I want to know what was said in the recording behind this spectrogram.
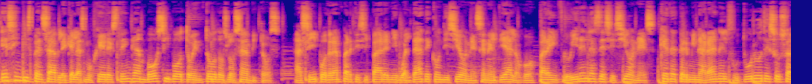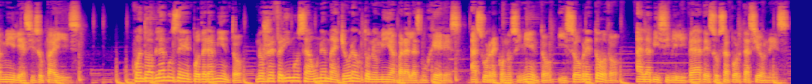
Es indispensable que las mujeres tengan voz y voto en todos los ámbitos, así podrán participar en igualdad de condiciones en el diálogo para influir en las decisiones que determinarán el futuro de sus familias y su país. Cuando hablamos de empoderamiento, nos referimos a una mayor autonomía para las mujeres, a su reconocimiento y, sobre todo, a la visibilidad de sus aportaciones.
